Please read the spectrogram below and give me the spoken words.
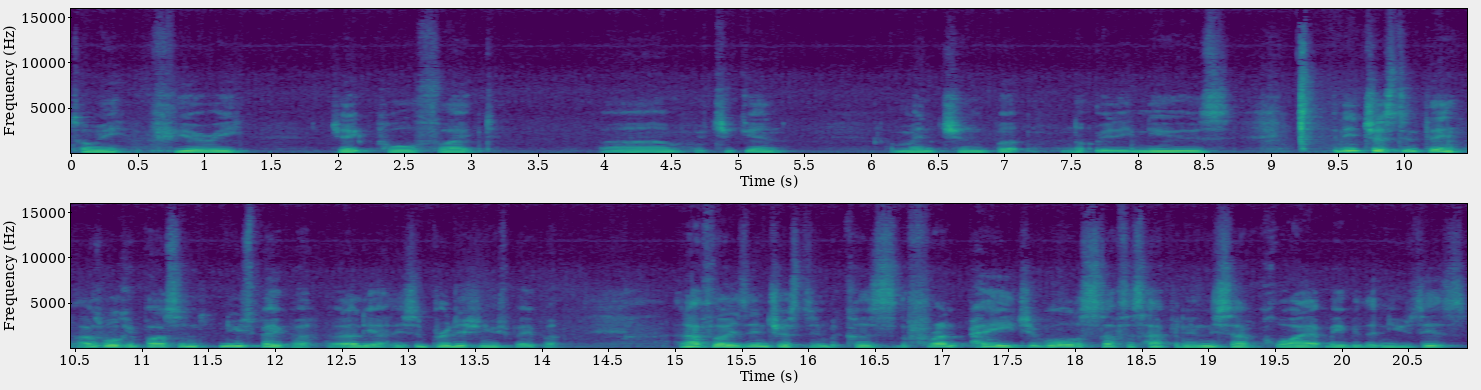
Tommy Fury, Jake Paul fight, um, which again I mentioned, but not really news. An interesting thing, I was walking past a newspaper earlier, this is a British newspaper, and I thought it's interesting because the front page of all the stuff that's happening, this is how quiet maybe the news is,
